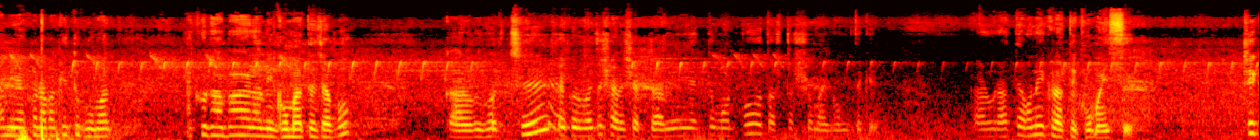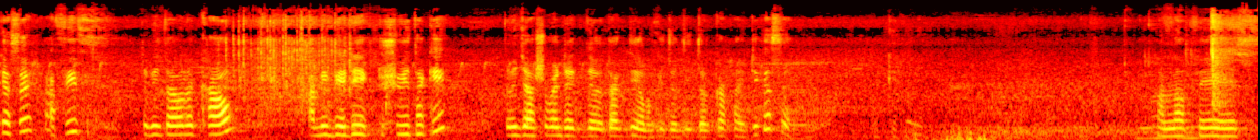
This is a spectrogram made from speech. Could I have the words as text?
আমি এখন আবার কিন্তু ঘুমা, এখন আবার আমি ঘুমাতে যাব। কারণ হচ্ছে এখন বাজে সাড়ে সাতটা। আমি একদম উঠবো দশটার সময় ঘুম থেকে। কারণ রাতে অনেক রাতে ঘুমাইছি। ঠিক আছে আফিফ তুমি তাহলে খাও। আমি বেডে একটু শুয়ে থাকি। তুমি যাওয়ার সময় ডেক দিও, ডাক দিও আমাকে যদি দরকার হয়, ঠিক আছে? আল্লাহ হাফেজ।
